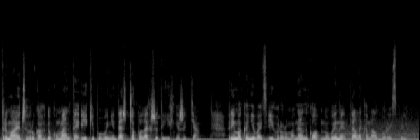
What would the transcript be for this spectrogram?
тримаючи в руках документи, які повинні дещо полегшити їхнє життя. Ріма Канівець, Ігор Романенко. Новини телеканал Бориспіль.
